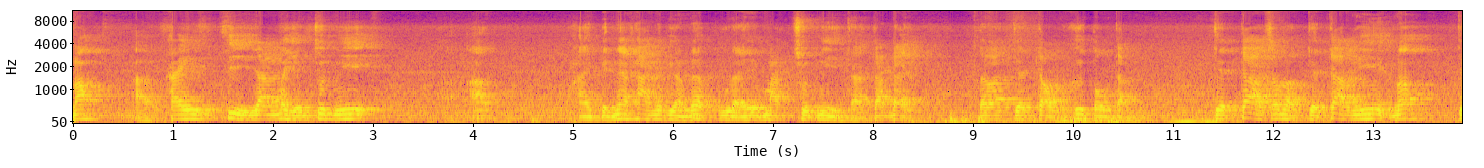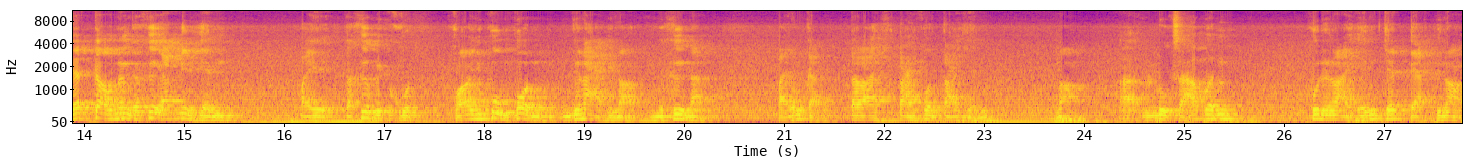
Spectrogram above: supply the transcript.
เนาะใครที่ยังไม่เห็นชุดนี้ให้เป็นแนวทางในเพียงเด้อผู้ใดมักชุดนี้ก็จัดได้ แต่ว่าเจ็ดเก่าคือตรงกันเจ็ดเก้าสำหรับเจ็ดเก้านี้เนาะเจ็ดเก้านึงก็คือแอดมินเห็นไปก็คือไปขุดขออยู่พุ่มพ้นอยู่หน้าพี่น้องมือคืนนั้นไปร่วมกัน แต่ว่าต่างคนตางเห็นเนาะลูกสาวเพิ่น ผู้น้อยเห็นเจ็ดแปดพี่น้อง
